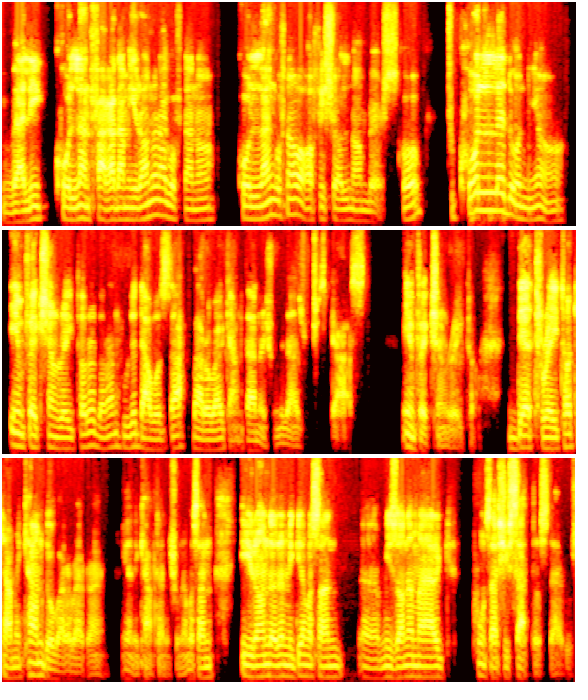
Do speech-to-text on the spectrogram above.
ولی کلا فقط هم ایران رو نگفتن کلا گفتن official numbers خب تو کل دنیا infection rate ها رو دارن حدود دوازده برابر کمتر نشون میده از اون چیزی که هست. infection rate ها. death rate ها کم کم دو برابر دارن. یعنی کمتر نشونه مثلا ایران داره میگه مثلا میزان مرگ 500 600 تاست در روز.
